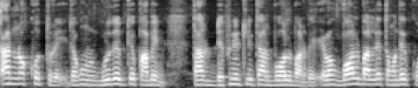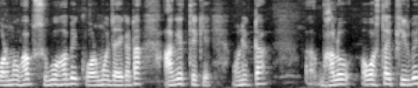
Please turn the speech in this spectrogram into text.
তার নক্ষত্রে যখন গুরুদেবকে পাবেন, তার ডেফিনেটলি তার বল বাড়বে এবং বল বাড়লে তোমাদের কর্মভাব শুভ হবে, কর্ম জায়গাটা আগের থেকে অনেকটা ভালো অবস্থায় ফিরবে।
